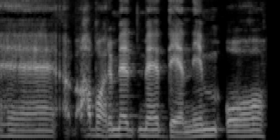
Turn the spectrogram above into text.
eh, bare med, med denim og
